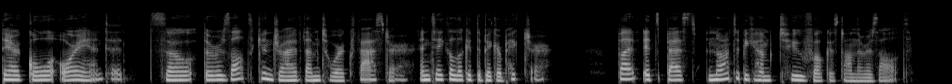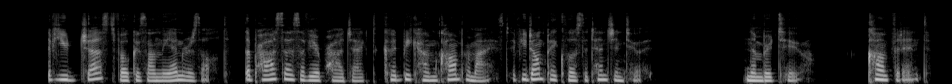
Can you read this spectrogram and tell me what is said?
They're goal-oriented, so the results can drive them to work faster and take a look at the bigger picture. But it's best not to become too focused on the result. If you just focus on the end result, the process of your project could become compromised if you don't pay close attention to it. Number two, Confident.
